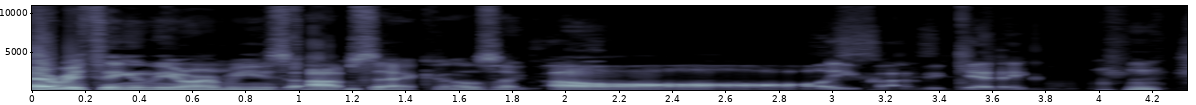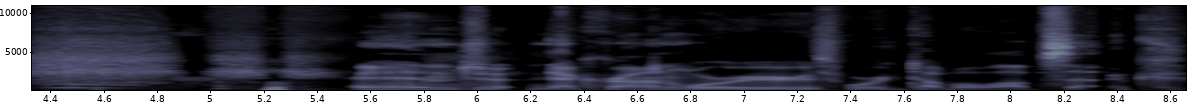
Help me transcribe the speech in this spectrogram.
Everything in the army is OBSEC. I was like, oh, you gotta be kidding. and Necron warriors were double OBSEC.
